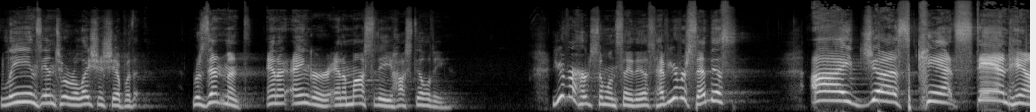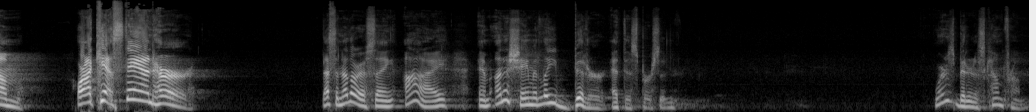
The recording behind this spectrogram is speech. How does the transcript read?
leans into a relationship with resentment, and anger, animosity, hostility. You ever heard someone say this? Have you ever said this? I just can't stand him, or I can't stand her. That's another way of saying, I am unashamedly bitter at this person. Where does bitterness come from?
